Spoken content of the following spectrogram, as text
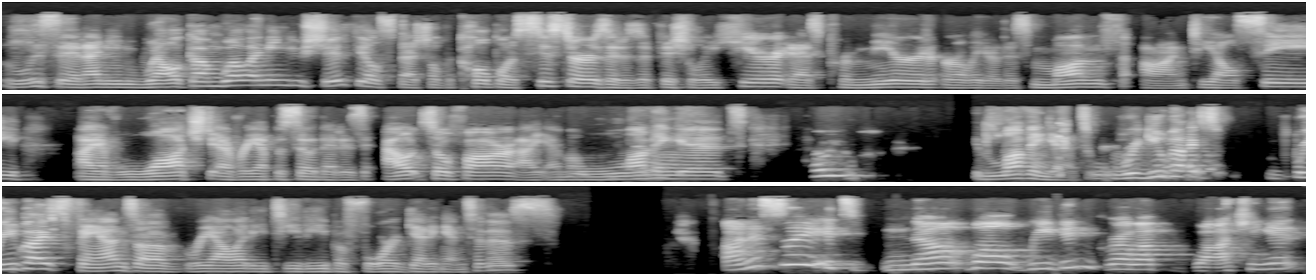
Listen, I mean, welcome. Well, I mean, you should feel special. The Culpo Sisters, it is officially here. It has premiered earlier this month on TLC. I have watched every episode that is out so far. I am oh, loving it. Oh, Loving it. Were you guys were you guys fans of reality TV before getting into this? honestly, it's no. Well, we didn't grow up watching it.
